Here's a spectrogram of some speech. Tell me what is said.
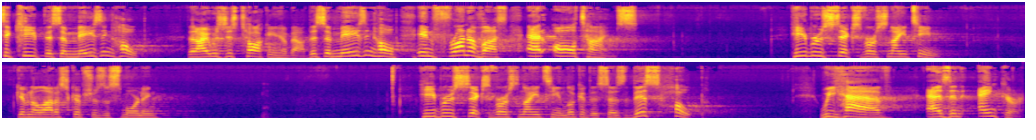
to keep this amazing hope that I was just talking about, this amazing hope in front of us at all times. Hebrews 6, verse 19. given a lot of scriptures this morning. Hebrews 6, verse 19. Look at this. Says, This hope we have as an anchor.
